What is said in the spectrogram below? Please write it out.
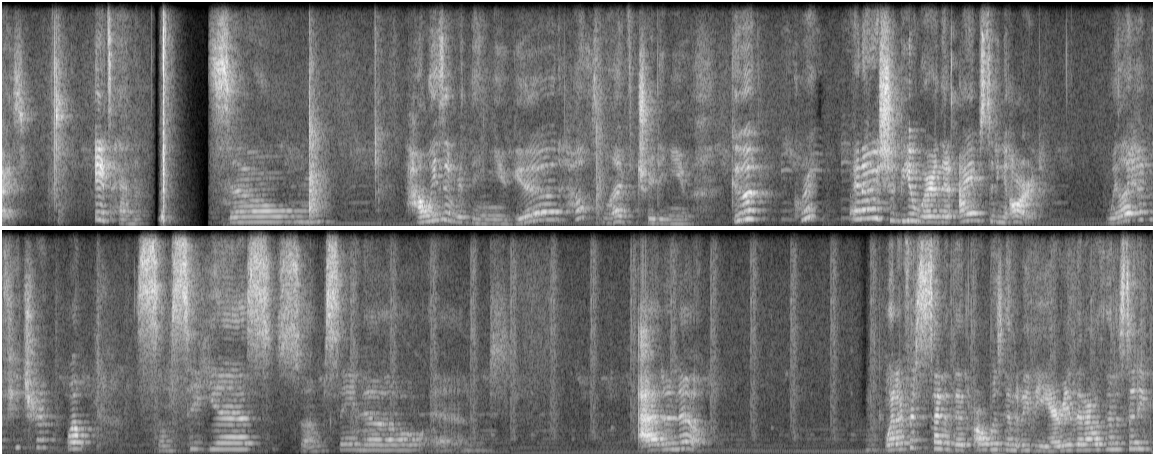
guys, it's Hannah. So, how is everything? You good? How's life treating you? Good? Great? By now you should be aware that I am studying art. Will I have a future? Well, some say yes, some say no, and I don't know. When I first decided that art was going to be the area that I was going to study,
